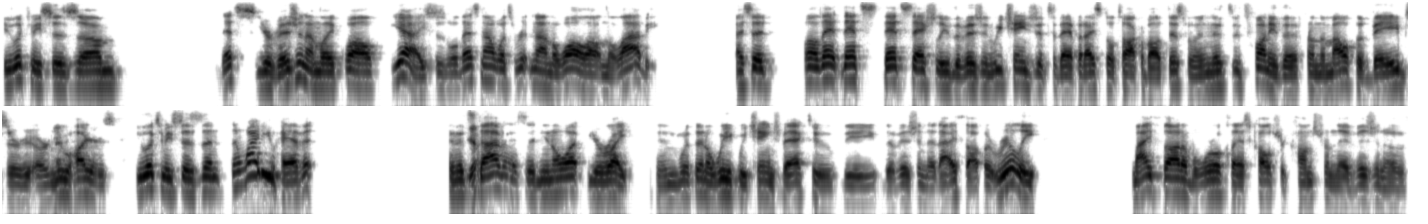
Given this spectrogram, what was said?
he looked at me, he says, um, "That's your vision." I'm like, "Well, yeah." He says, "Well, that's not what's written on the wall out in the lobby." I said, Well, that that's that's actually the vision. We changed it to that, but I still talk about this one. And it's it's funny that from the mouth of babes or, or new hires, he looks at me says, "Then then why do you have it?" And it's Yep. diving. I said, "You know what? You're right." And within a week, we changed back to the the vision that I thought. But really, my thought of a world class culture comes from that vision of,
